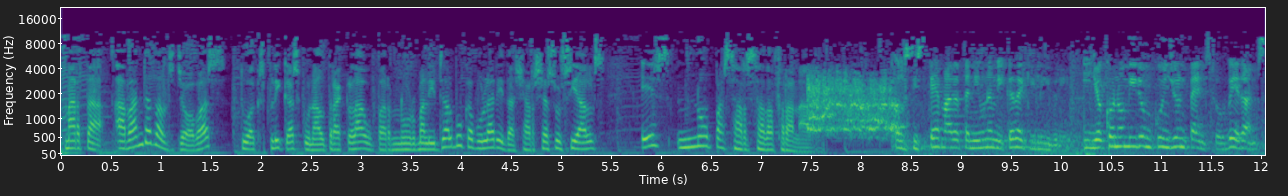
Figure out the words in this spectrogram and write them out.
Marta, a banda dels joves, tu expliques que una altra clau per normalitzar el vocabulari de xarxes socials és no passar-se de frenada el sistema ha de tenir una mica d'equilibri. I jo quan ho miro en conjunt penso, bé, doncs,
